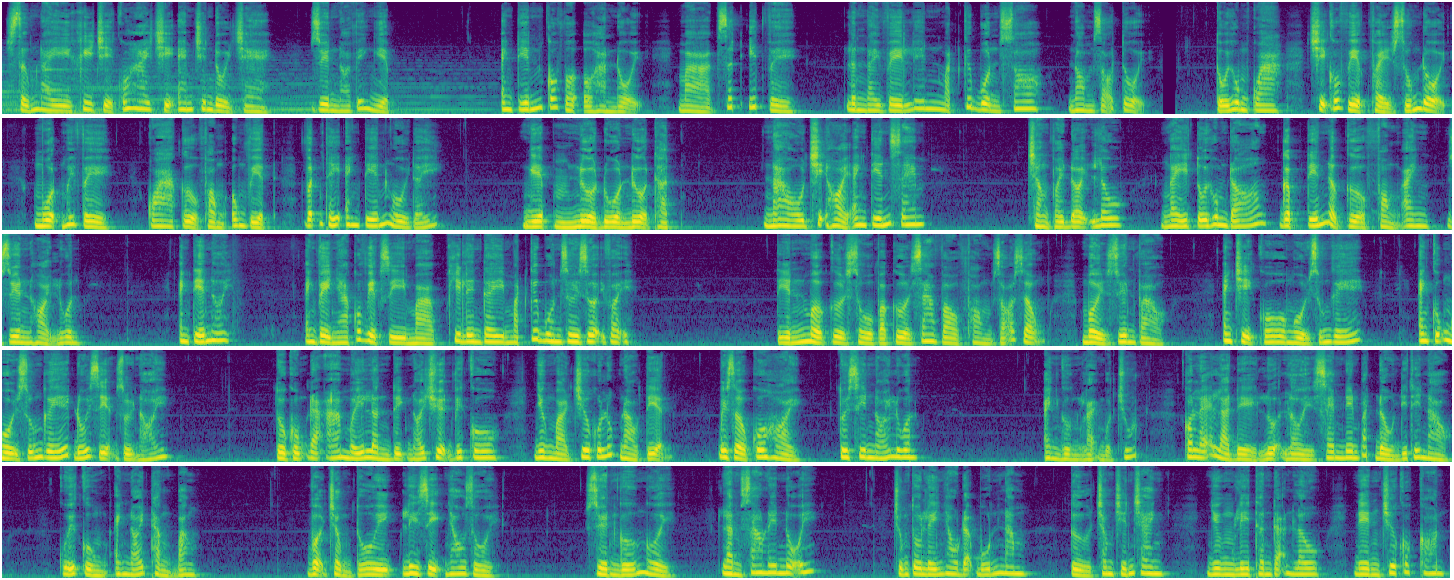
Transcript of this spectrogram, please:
Sớm nay khi chỉ có hai chị em trên đồi chè, Duyên nói với Nghiệp. Anh Tiến có vợ ở Hà Nội mà rất ít về. Lần này về lên mặt cứ buồn so, nom rõ tội. Tối hôm qua, chị có việc phải xuống đội, muộn mới về. Qua cửa phòng ông Việt, vẫn thấy anh Tiến ngồi đấy. Nghiệp nửa đùa nửa thật. Nào chị hỏi anh Tiến xem. Chẳng phải đợi lâu, ngay tối hôm đó gặp Tiến ở cửa phòng anh, Duyên hỏi luôn. Anh Tiến ơi, anh về nhà có việc gì mà khi lên đây mặt cứ buồn rười rượi vậy? Tiến mở cửa sổ và cửa ra vào phòng rõ rộng, mời Duyên vào. Anh chị cô ngồi xuống ghế. Anh cũng ngồi xuống ghế đối diện rồi nói. Tôi cũng đã mấy lần định nói chuyện với cô, nhưng mà chưa có lúc nào tiện. Bây giờ cô hỏi, tôi xin nói luôn. Anh ngừng lại một chút, có lẽ là để lựa lời xem nên bắt đầu như thế nào. Cuối cùng anh nói thẳng băng. Vợ chồng tôi ly dị nhau rồi. Duyên ngớ người, làm sao nên nỗi? Chúng tôi lấy nhau đã 4 năm, từ trong chiến tranh, nhưng ly thân đã lâu nên chưa có con.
